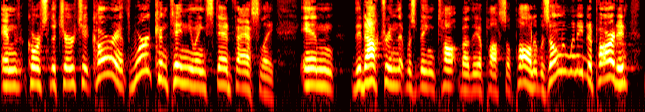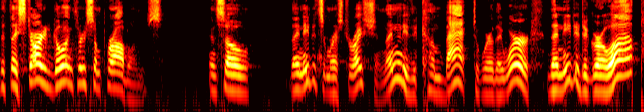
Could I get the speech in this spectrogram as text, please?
And, of course, the church at Corinth were continuing steadfastly in the doctrine that was being taught by the Apostle Paul. It was only when he departed that they started going through some problems. And so they needed some restoration. They needed to come back to where they were. They needed to grow up.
